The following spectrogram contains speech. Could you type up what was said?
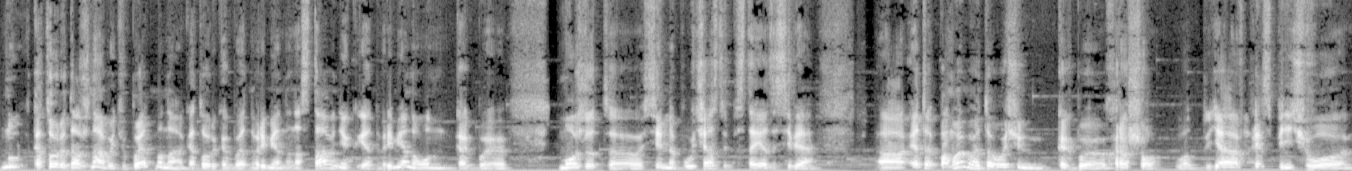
ну, которая должна быть у Бэтмена, который как бы одновременно наставник и одновременно он как бы может сильно поучаствовать, постоять за себя. А, это, по-моему, это очень как бы хорошо. Вот я, в принципе, ничего,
